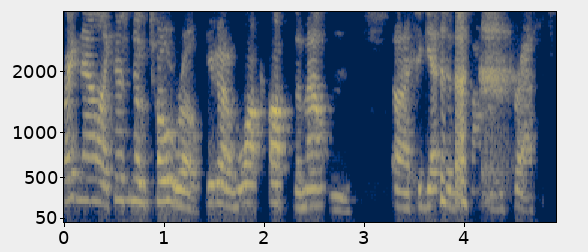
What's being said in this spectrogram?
Right now like there's no tow rope. You got to walk up the mountain uh, to get to the top of the crest.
